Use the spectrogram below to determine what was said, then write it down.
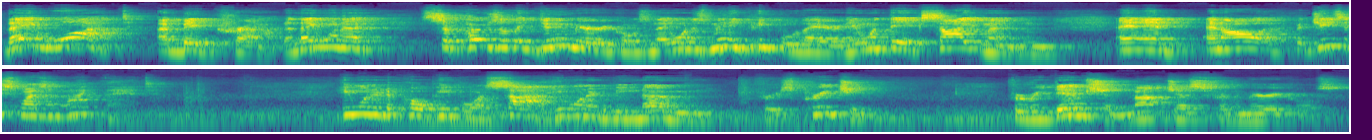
They want a big crowd, and they want to supposedly do miracles and they want as many people there and they want the excitement and, and, and all. But Jesus wasn't like that. He wanted to pull people aside. He wanted to be known for his preaching, for redemption, not just for the miracles.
